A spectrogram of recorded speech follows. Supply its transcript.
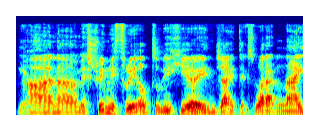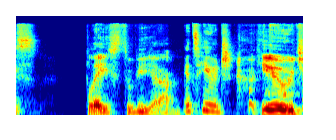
Yes. And I'm extremely thrilled to be here in GITEX. What a nice place to be, huh? It's huge. Huge,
